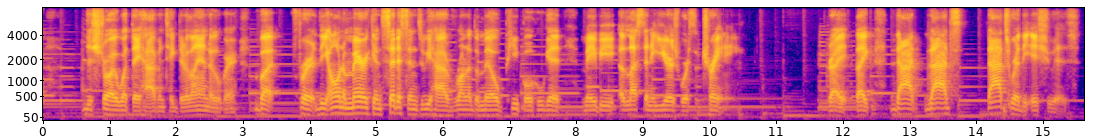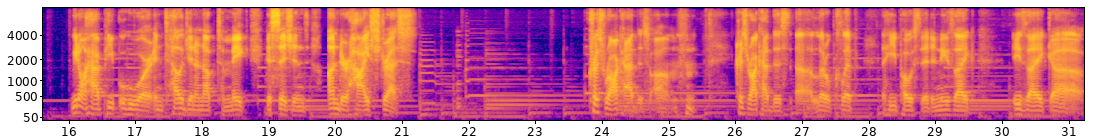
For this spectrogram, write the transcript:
destroy what they have and take their land over. But for the own American citizens, we have run of the mill people who get maybe less than a year's worth of training. Right? Like that that's that's where the issue is. We don't have people who are intelligent enough to make decisions under high stress. Chris Rock had this um Chris Rock had this uh, little clip that he posted and he's like he's like uh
